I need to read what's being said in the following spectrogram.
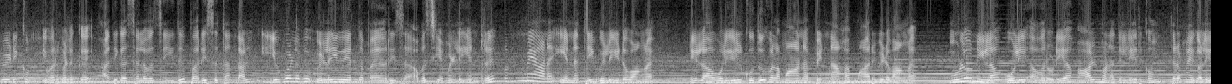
பிடிக்கும். இவர்களுக்கு அதிக செலவு செய்து பரிசு தந்தால் இவ்வளவு விலை உயர்ந்த பரிசு அவசியமில்லை என்று உண்மையான எண்ணத்தை வெளியிடுவாங்க. நிலா ஒளியில் குதூகலமான பெண்ணாக மாறிவிடுவாங்க. முழு நிலா ஒளி அவருடைய ஆழ்மனதில் இருக்கும் திறமைகளை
